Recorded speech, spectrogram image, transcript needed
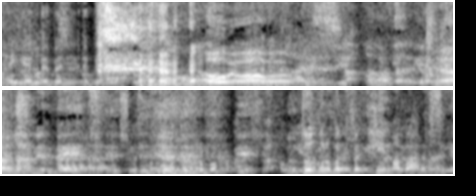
تخيل ابن ابن أوه أوه خالي آه، شو اسمه؟ تضربه. تضربه تبكيه ما بعرف ست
